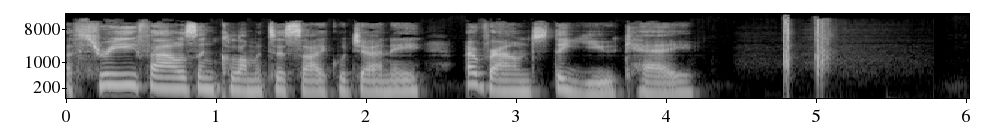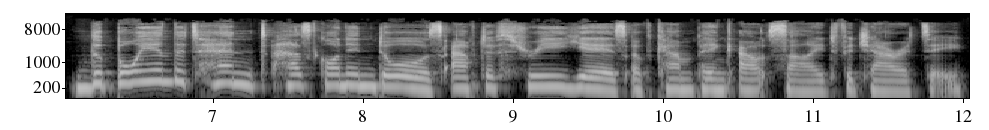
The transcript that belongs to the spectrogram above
a 3,000 kilometre cycle journey around the UK. The boy in the tent has gone indoors after three years of camping outside for charity.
